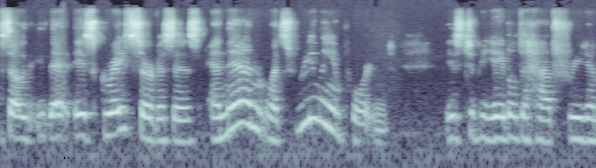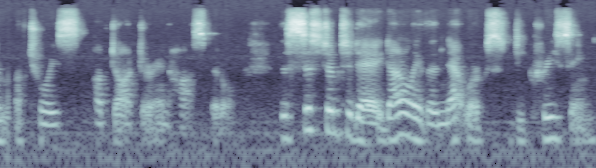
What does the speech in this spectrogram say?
so that is great services. And then what's really important is to be able to have freedom of choice of doctor and hospital. The system today, not only the networks decreasing,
